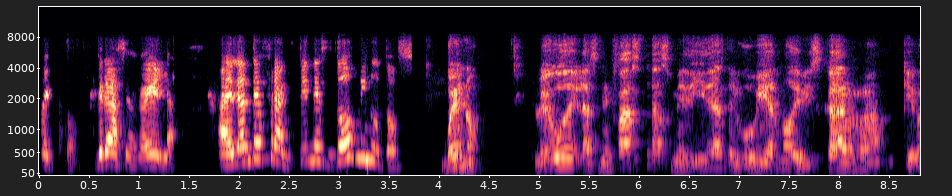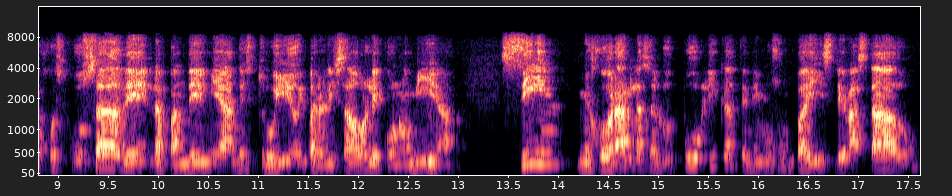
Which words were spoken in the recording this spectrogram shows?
Perfecto. Gracias, Gaela. Adelante, Frank. Tienes dos minutos. Bueno, luego de las nefastas medidas del gobierno de Vizcarra, que bajo excusa de la pandemia han destruido y paralizado la economía, sin mejorar la salud pública, tenemos un país devastado.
